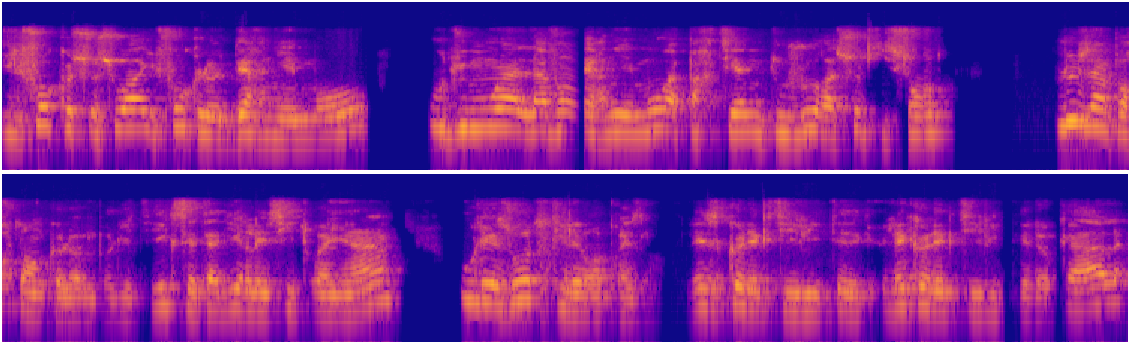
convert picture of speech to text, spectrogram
Il faut que ce soit, il faut que le dernier mot, ou du moins l'avant-dernier mot, appartienne toujours à ceux qui sont plus important que l'homme politique, c'est-à-dire les citoyens ou les autres qui les représentent, les collectivités, les collectivités locales,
